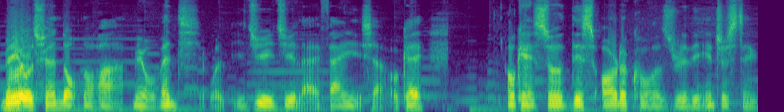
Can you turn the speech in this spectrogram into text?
没有全懂的话没有问题，我一句一句来翻译一下 OK，OK，so this article is really interesting.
